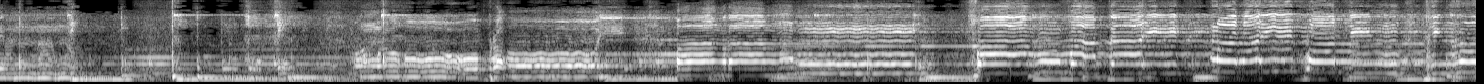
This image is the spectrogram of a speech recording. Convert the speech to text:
็รูปรอยปางรังฟังฝากใจ มาในความจริง ทิ้งให้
